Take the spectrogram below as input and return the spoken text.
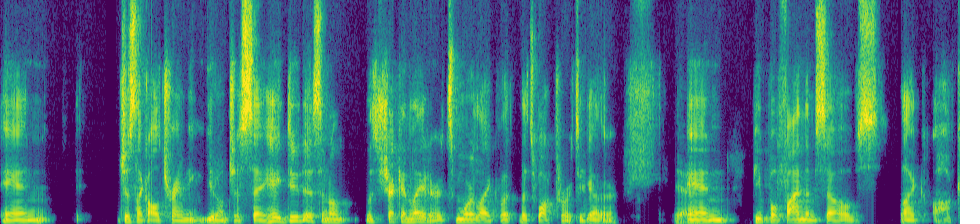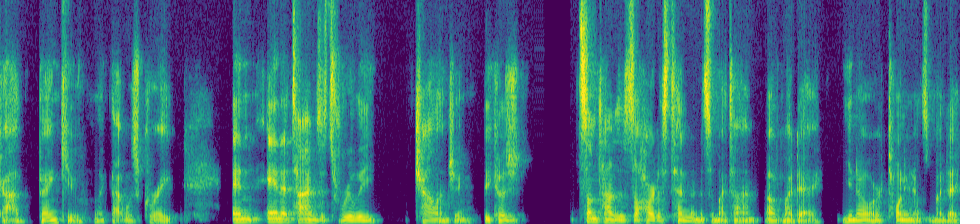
and just like all training you don't just say hey do this and I'll, let's check in later it's more like let, let's walk through it together yeah. and people find themselves like oh god thank you. Like that was great. And and at times it's really challenging because sometimes it's the hardest 10 minutes of my time of my day you know or 20 minutes of my day.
